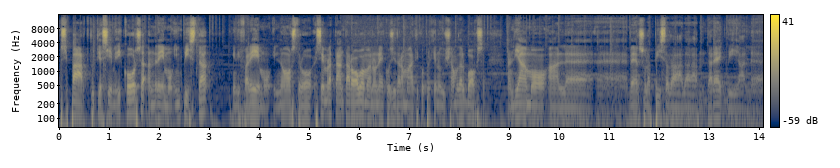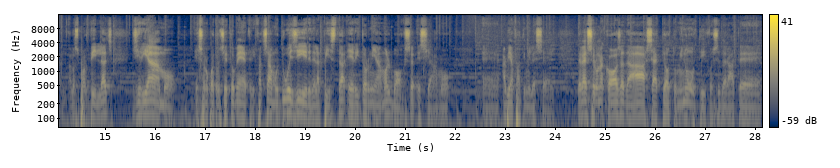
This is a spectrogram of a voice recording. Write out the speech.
si parte tutti assieme di corsa, andremo in pista, quindi faremo il nostro, sembra tanta roba ma non è così drammatico perché noi usciamo dal box, andiamo al, eh, verso la pista da, da, da rugby al, allo Sport Village, giriamo e sono 400 metri, facciamo due giri della pista e ritorniamo al box e siamo, eh, abbiamo fatto i 1600. Deve essere una cosa da 7-8 minuti, considerate,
